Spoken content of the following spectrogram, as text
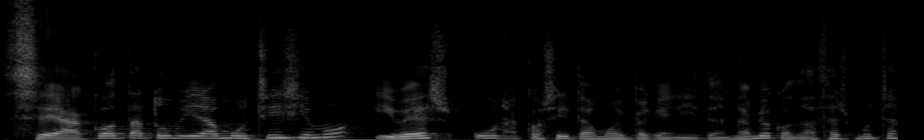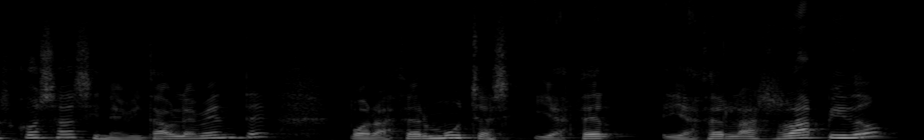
Se acota tu mira muchísimo y ves una cosita muy pequeñita. En cambio, cuando haces muchas cosas, inevitablemente, por hacer muchas y, hacer, y hacerlas rápido,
